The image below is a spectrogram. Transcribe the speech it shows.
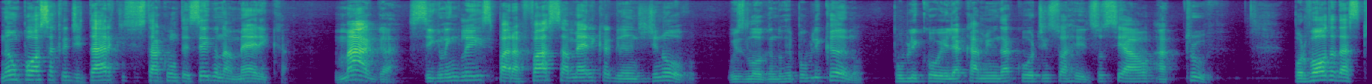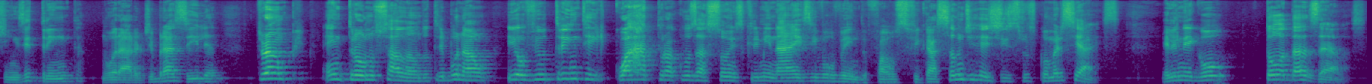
Não posso acreditar que isso está acontecendo na América. MAGA, sigla em inglês para Faça América Grande de Novo, o slogan do republicano. Publicou ele a caminho da corte em sua rede social, a Truth. Por volta das 15h30, no horário de Brasília, Trump entrou no salão do tribunal e ouviu 34 acusações criminais envolvendo falsificação de registros comerciais. Ele negou todas elas.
